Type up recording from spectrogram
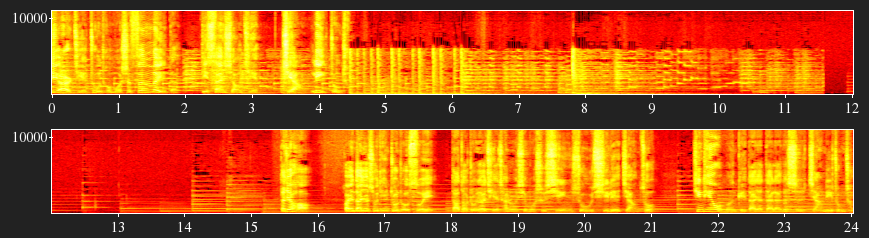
第二节众筹模式分类的第三小节奖励众筹。大家好，欢迎大家收听众筹思维打造中小企业产融新模式新书系列讲座。今天我们给大家带来的是奖励众筹。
